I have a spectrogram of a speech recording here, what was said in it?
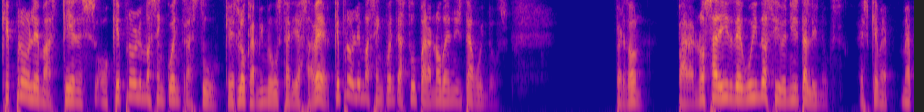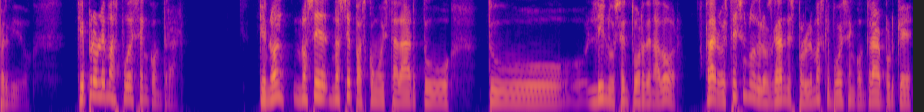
¿qué problemas tienes o qué problemas encuentras tú? Que es lo que a mí me gustaría saber. ¿Qué problemas encuentras tú para no venirte a Windows? Perdón, para no salir de Windows y venirte a Linux. Es que me, ha perdido. ¿Qué problemas puedes encontrar? que no, no, no sepas cómo instalar tu, tu Linux en tu ordenador. Claro, este es uno de los grandes problemas que puedes encontrar, porque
